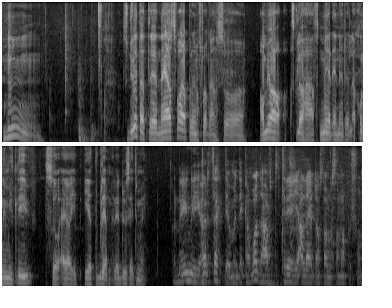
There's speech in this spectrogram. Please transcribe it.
Hmm. Så du vet att eh, när jag svarar på den frågan så om jag skulle ha haft mer än en relation i mitt liv så är jag i, ett problem. Är det det du säger till mig? Nej nej, jag har inte sagt det, men det kan vara att du har haft tre i alla hjärtans dag med samma person.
